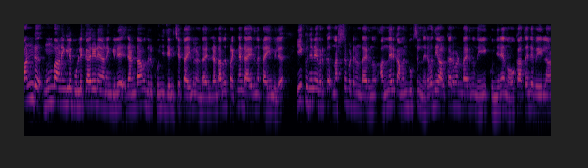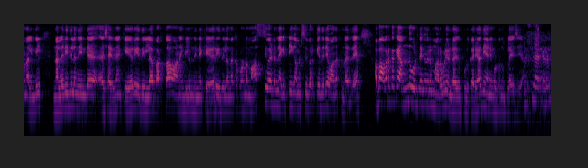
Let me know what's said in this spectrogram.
പണ്ട് മുമ്പാണെങ്കിൽ പുള്ളിക്കാരിയുടെ ആണെങ്കിൽ രണ്ടാമതൊരു കുഞ്ഞ് ജനിച്ച ടൈമിലുണ്ടായിരുന്നു രണ്ടാമത് പ്രഗ്നന്റ് ആയിരുന്ന ടൈമിൽ ഈ കുഞ്ഞിനെ ഇവർക്ക് നഷ്ടപ്പെട്ടിട്ടുണ്ടായിരുന്നു. അന്നേരം കമന്റ് ബോക്സിൽ നിരവധി ആൾക്കാർ ഉണ്ടായിരുന്നു നീ കുഞ്ഞിനെ നോക്കാത്തതിന്റെ പേരിലാണ് അല്ലെങ്കിൽ നല്ല രീതിയിൽ നിന്റെ ശരീരം കെയർ ചെയ്തില്ല ഭർത്താവാണെങ്കിലും നിന്നെ കെയർ ചെയ്തില്ല എന്നൊക്കെ പറഞ്ഞുകൊണ്ട് മാസീവായിട്ട് നെഗറ്റീവ് കമന്റ്സ് ഇവർക്കെതിരെ വന്നിട്ടുണ്ടായിരുന്നേ. അപ്പൊ അവർക്കൊക്കെ അന്ന് കൊടുത്തേക്കുന്ന ഒരു മറുപടി ഉണ്ടായിരുന്നു. പുള്ളിക്കാരി അത് ഞാൻ ഇങ്ങോട്ടൊന്ന് പ്ലേ ചെയ്യാം. മനസ്സിലാക്കണം.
